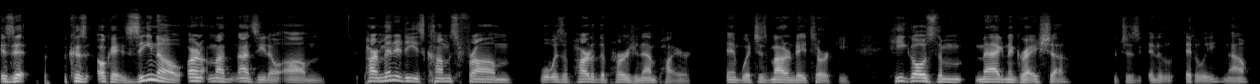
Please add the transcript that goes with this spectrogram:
is it because okay, Zeno or not not Zeno, um Parmenides comes from what was a part of the Persian Empire, and which is modern day Turkey. He goes to Magna Graecia, which is Italy now,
